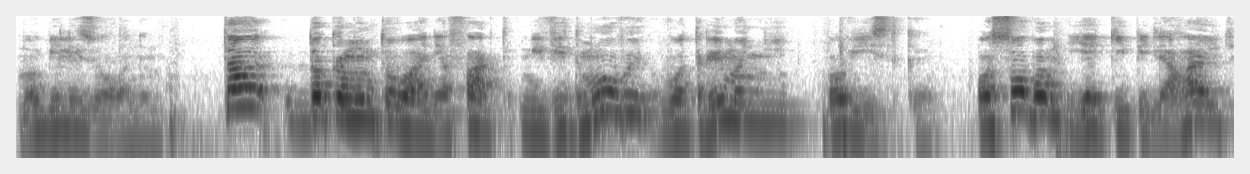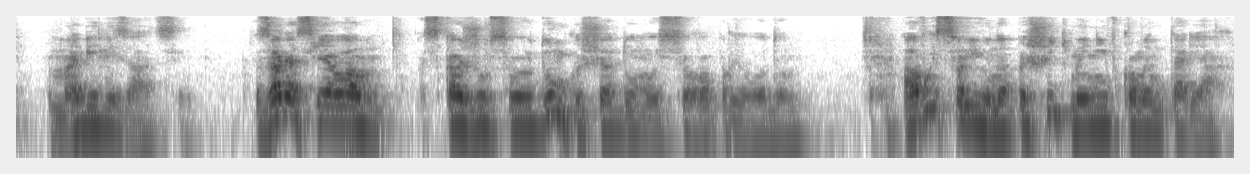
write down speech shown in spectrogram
мобілізованим та документування факт відмови в отриманні повістки особам, які підлягають мобілізації. Зараз я вам скажу свою думку, що я думаю з цього приводу. А ви свою напишіть мені в коментарях.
